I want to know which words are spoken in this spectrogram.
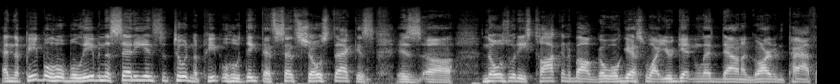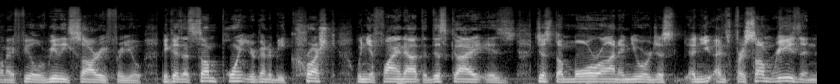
and the people who believe in the SETI Institute and the people who think that Seth Shostak is is uh, knows what he's talking about. Go well. Guess what? You're getting led down a garden path, and I feel really sorry for you because at some point you're going to be crushed when you find out that this guy is just a moron, and you were just and you and for some reason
